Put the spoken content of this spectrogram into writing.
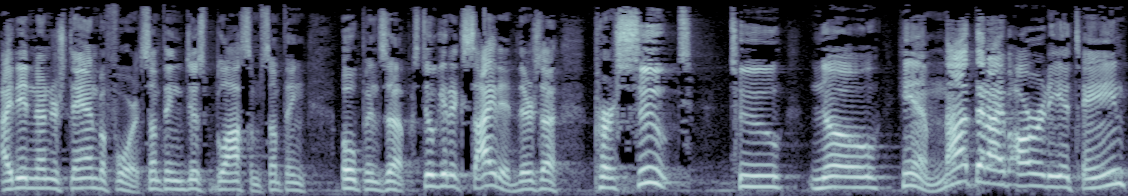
I didn't understand before. Something just blossoms, something opens up. I still get excited. There's a pursuit to know Him. Not that I've already attained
